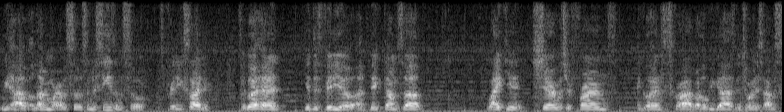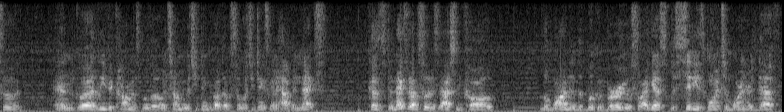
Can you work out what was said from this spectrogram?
we have 11 more episodes in the season. So it's pretty exciting. So go ahead, give this video a big thumbs up. Like it, share it with your friends, and go ahead and subscribe. I hope you guys enjoyed this episode. And go ahead, and leave your comments below and tell me what you think about the episode, what you think is going to happen next. Because the next episode is actually called Lawanda, the Book of Burial. So I guess the city is going to mourn her death.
